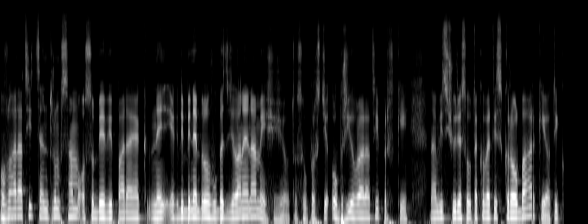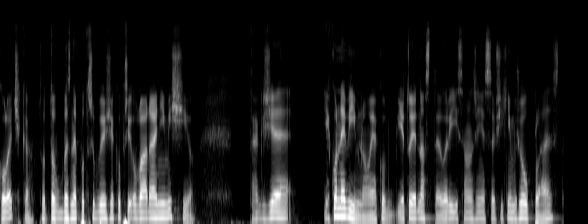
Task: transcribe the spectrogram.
ovládací centrum samo o sobě vypadá, jak, ne, jak kdyby nebylo vůbec dělané na myš, že jo? to jsou prostě obří ovládací prvky, navíc všude jsou takové ty scrollbárky, jo? ty kolečka, to, to vůbec nepotřebuješ jako při ovládání myší, jo? takže jako nevím, no, jako je to jedna z teorií, samozřejmě se všichni můžou plést,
